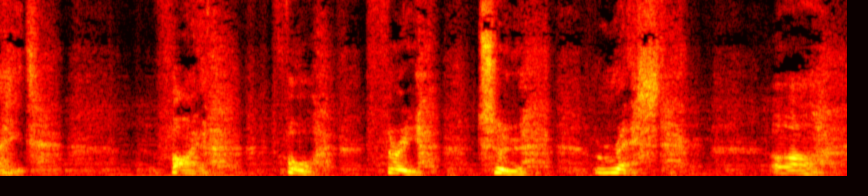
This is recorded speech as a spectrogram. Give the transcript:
eight, five, four, three, two, rest. Oh,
